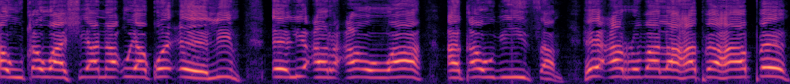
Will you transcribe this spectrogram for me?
a utlwa wa shiana o ya ko eli eli a re aowa a ka o bitsa he a robala gape-gape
